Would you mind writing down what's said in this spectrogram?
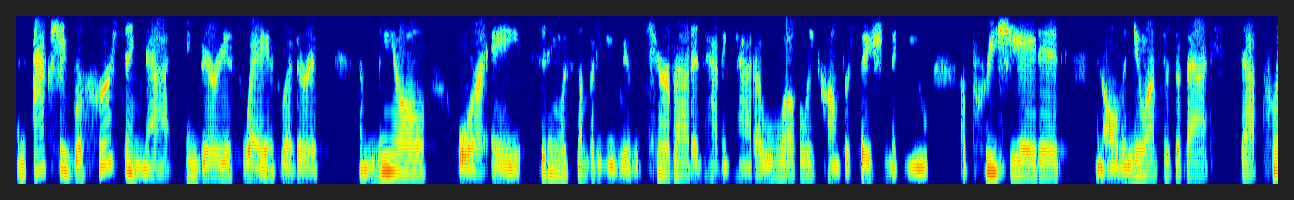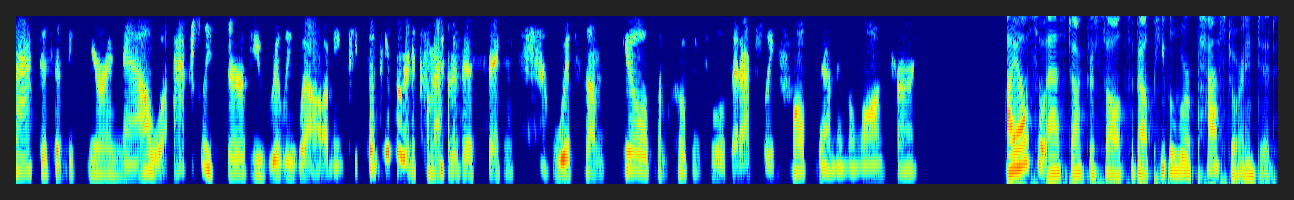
And actually rehearsing that in various ways, whether it's a meal or a sitting with somebody you really care about and having had a lovely conversation that you appreciated and all the nuances of that, that practice of the here and now will actually serve you really well. I mean, some people are going to come out of this thing with some skills, some coping tools that actually help them in the long term. I also asked Dr. Saltz about people who are past oriented,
